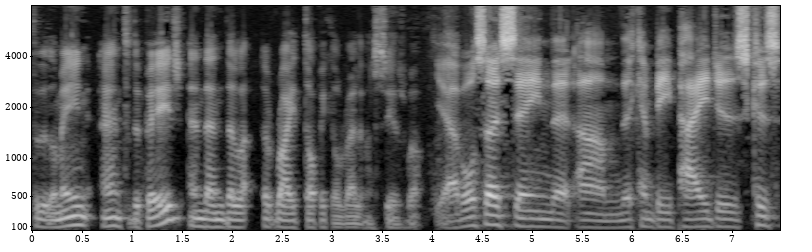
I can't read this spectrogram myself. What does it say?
to the domain and to the page and then the, the right topical relevancy as well. Yeah, I've also seen that um, there can be pages because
